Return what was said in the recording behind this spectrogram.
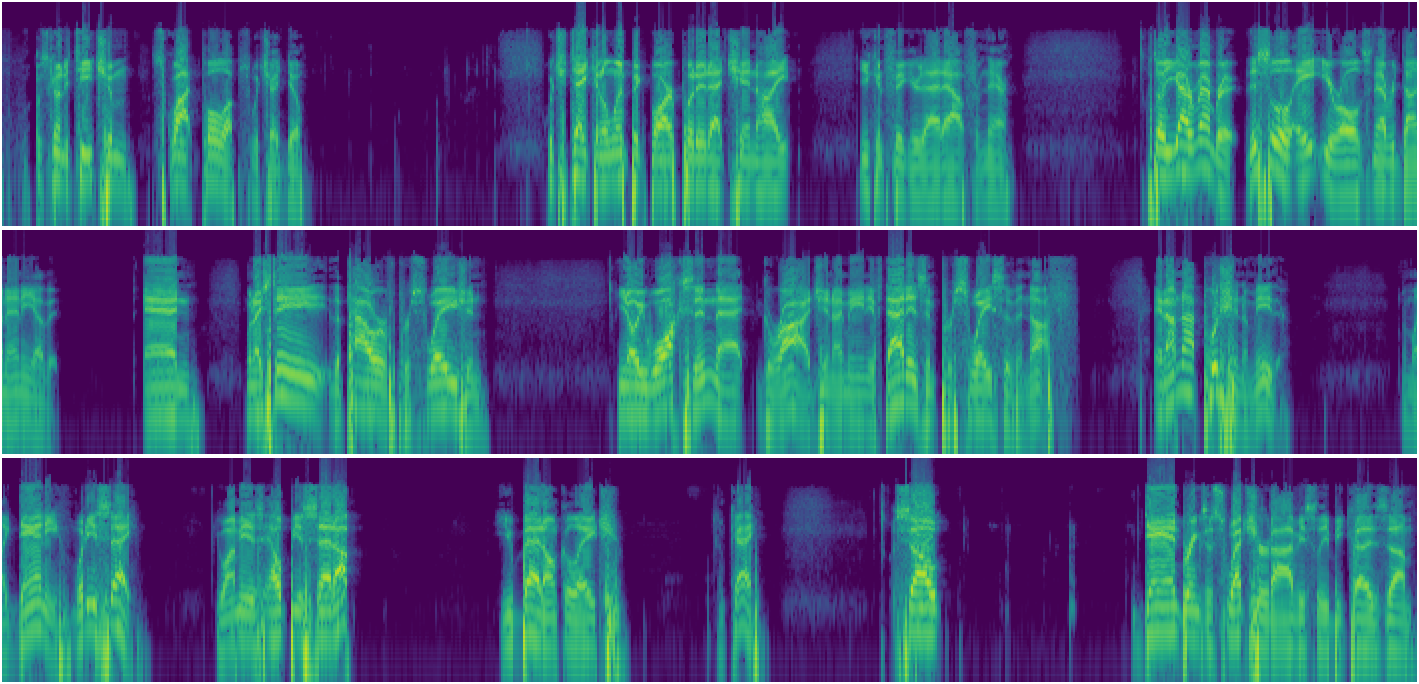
I was going to teach him squat pull ups, which I do. Which you take an Olympic bar, put it at chin height, you can figure that out from there. So you got to remember, this little eight year old's never done any of it. And when I say the power of persuasion, you know, he walks in that garage, and I mean, if that isn't persuasive enough, and I'm not pushing him either. I'm like, Danny, what do you say? You want me to help you set up? You bet, Uncle H. Okay. So Dan brings a sweatshirt, obviously, because um,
